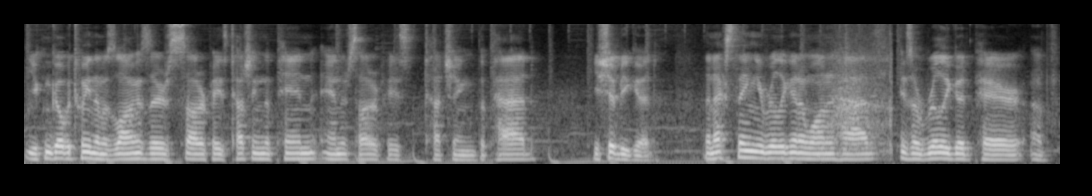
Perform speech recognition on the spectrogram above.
you can go between them as long as there's solder paste touching the pin and there's solder paste touching the pad. You should be good. The next thing you're really going to want to have is a really good pair of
